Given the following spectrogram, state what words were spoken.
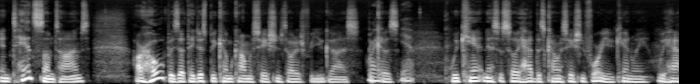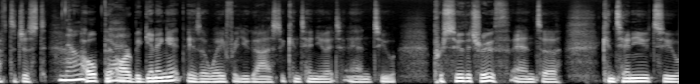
intense sometimes our hope is that they just become conversation starters for you guys right because yeah we can't necessarily have this conversation for you can we we have to just no hope that yeah. our beginning it is a way for you guys to continue it and to pursue the truth and to continue to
